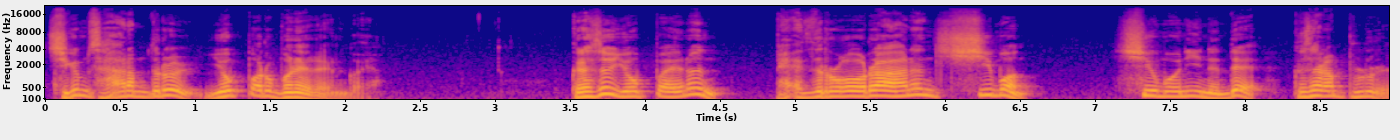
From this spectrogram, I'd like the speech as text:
지금 사람들을 요바로 보내라는 거예요. 그래서 요바에는 베드로라 하는 시몬, 시몬이 있는데 그 사람 불러라,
